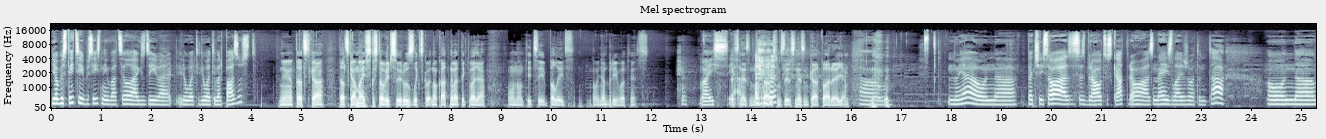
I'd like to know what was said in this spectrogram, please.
jo bez ticības īstenībā cilvēks dzīvē ļoti, ļoti var pazust. Jā, tāds kā, tāds kā maisis, kas tev virsū ir uzlikts, ko, no kā nevar tikt vaļā. Un, un ticība palīdz no viņa atbrīvoties. Maisis, jā. Es nezinu, no tā vismaz ir. Es nezinu, kā ar pārējiem. Um, nu jā, un uh, pēc šīs oāzes es braucu uz katru oāzi, neizlaižot un tā. Un uh,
